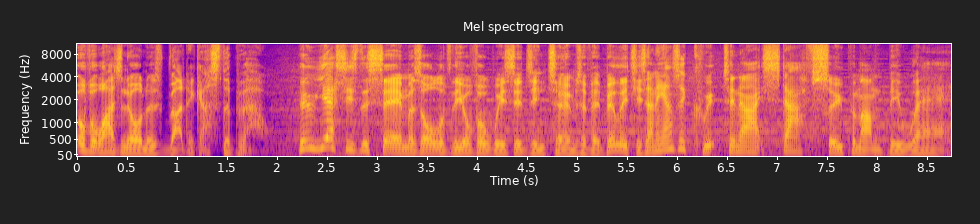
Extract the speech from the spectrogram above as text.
otherwise known as Radagast the Brown who yes is the same as all of the other wizards in terms of abilities and he has a kryptonite staff, Superman beware.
